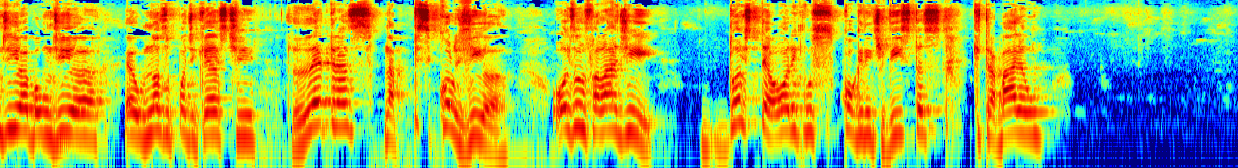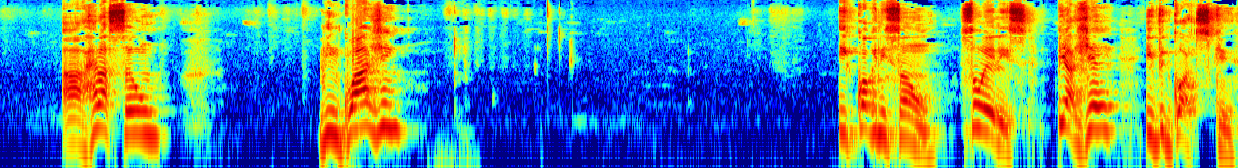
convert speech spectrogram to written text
dia, bom dia. É o nosso podcast Letras na Psicologia. Hoje vamos falar de dois teóricos cognitivistas que trabalham a relação linguagem e cognição. São eles Piaget e Vygotsky.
